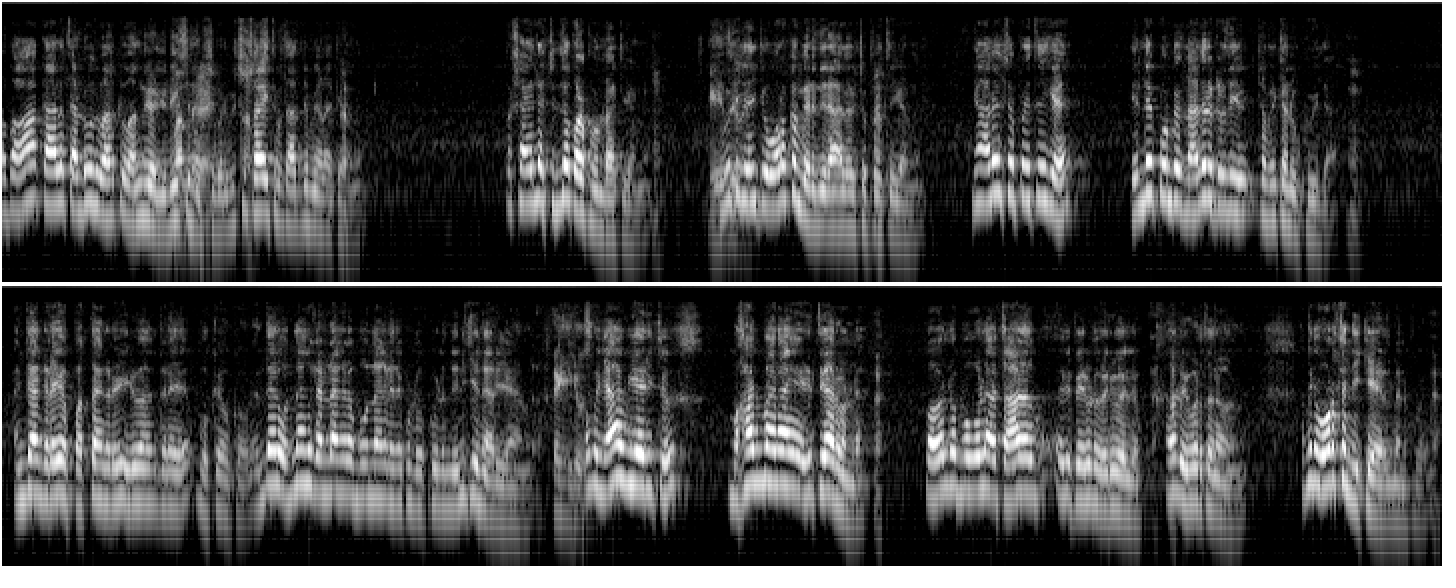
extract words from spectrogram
അപ്പോൾ ആ കാലത്ത് രണ്ട് മൂന്ന് പേർക്ക് വന്നു കഴിഞ്ഞു ഡി സി മെക്സിക്കോട് വിശ്വ സാഹിത്യ തർജമകളൊക്കെയാണ് പക്ഷെ അതിന്റെ ചിന്ത കുഴപ്പമുണ്ടാക്കിയാണ്. വീട്ടിൽ എനിക്ക് ഉറക്കം വരുന്നില്ല ആലോചിച്ചപ്പോഴത്തേക്കാണ്. ഞാൻ ആലോചിച്ചപ്പോഴത്തേക്ക് എന്നെ കൊണ്ട് നല്ലൊരു കൃതി ചമയ്ക്കാൻ ഒക്കില്ല. അഞ്ചാം കടയോ പത്താം കടയോ ഇരുപതാം കടയോ ഒക്കെ ഒക്കെ എന്തായാലും ഒന്നാം കട രണ്ടാം കട മൂന്നാം കട എന്നെ കൊണ്ട് ഒക്കില്ലെന്ന് എനിക്ക് തന്നെ അറിയാണ് അപ്പോൾ ഞാൻ വിചാരിച്ചു മഹാന്മാരായ എഴുത്തുകാരുണ്ട്. അപ്പോൾ അവരുടെ മുകളിൽ താഴെ ഒരു പേരോട് വരുമല്ലോ. അതുകൊണ്ട് വിവർത്തനമാണ്. അങ്ങനെ ഓർത്ത് നിൽക്കുകയായിരുന്നു മനസ്സിലായി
